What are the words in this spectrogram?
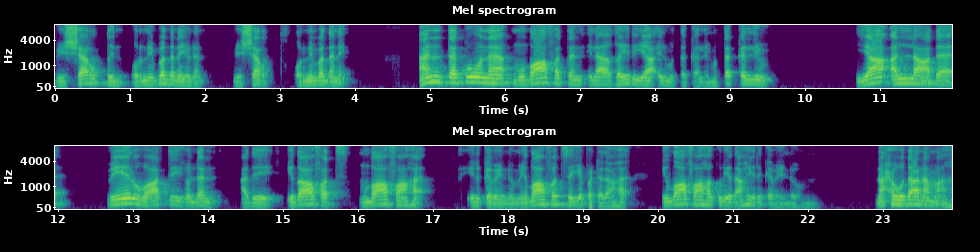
பிஷர்த்தின் ஒரு நிபந்தனையுடன். பிஷர்த் ஒரு நிபந்தனை. அன் தகூன முபாஃபத்தன் இலா கைரி யா இல் முத்தக்கல்லிம். முத்தக்கல்லிம் யா அல்லாத வேறு வார்த்தைகளுடன் அது இதாஃபத் முதாஃபாக இருக்க வேண்டும். இதாஃபத் செய்யப்பட்டதாக இதாஃபாக இருக்க வேண்டும். நக உதாரணமாக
